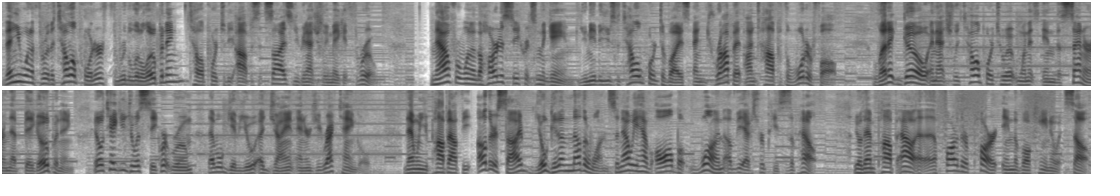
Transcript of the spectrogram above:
Then you want to throw the teleporter through the little opening, teleport to the opposite side so you can actually make it through. Now for one of the hardest secrets in the game. You need to use the teleport device and drop it on top of the waterfall. Let it go and actually teleport to it when it's in the center in that big opening. It'll take you to a secret room that will give you a giant energy rectangle. Then when you pop out the other side, you'll get another one, so now we have all but one of the extra pieces of health. You'll then pop out at a farther part in the volcano itself.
